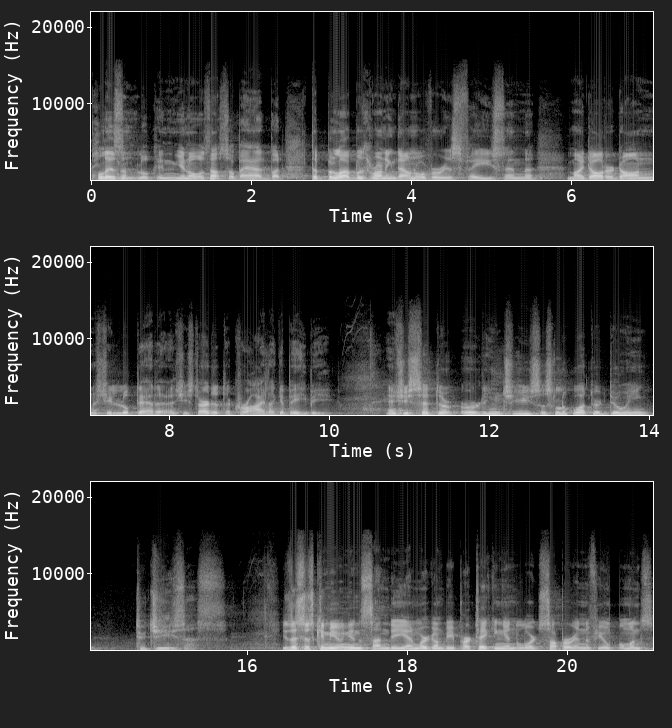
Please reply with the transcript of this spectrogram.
pleasant looking, you know, it's not so bad. But the blood was running down over his face. And uh, my daughter, Dawn, she looked at it and she started to cry like a baby. And she said, They're hurting Jesus. Look what they're doing to Jesus. This is Communion Sunday, and we're going to be partaking in the Lord's Supper in a few moments.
